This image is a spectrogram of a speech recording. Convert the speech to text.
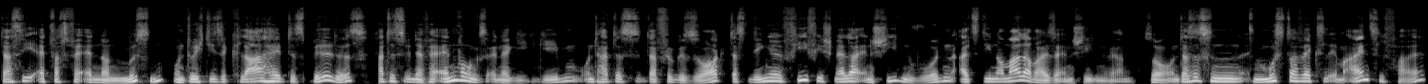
dass sie etwas verändern müssen. Und durch diese Klarheit des Bildes hat es eine Veränderungsenergie gegeben und hat es dafür gesorgt, dass Dinge viel, viel schneller entschieden wurden, als die normalerweise entschieden werden. So, und das ist ein, ein Musterwechsel im Einzelfall.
